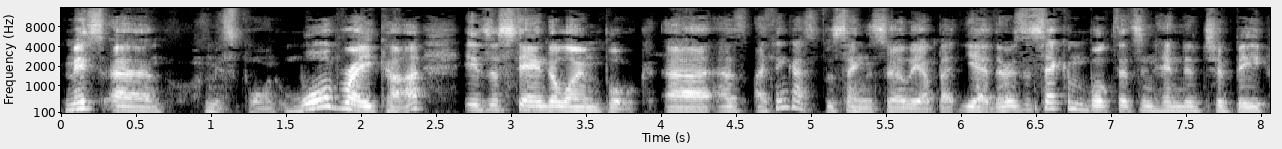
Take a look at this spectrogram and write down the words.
Miss, uh, Mistborn. Warbreaker is a standalone book. Uh, as I think I was saying this earlier, but yeah, there is a second book that's intended to be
